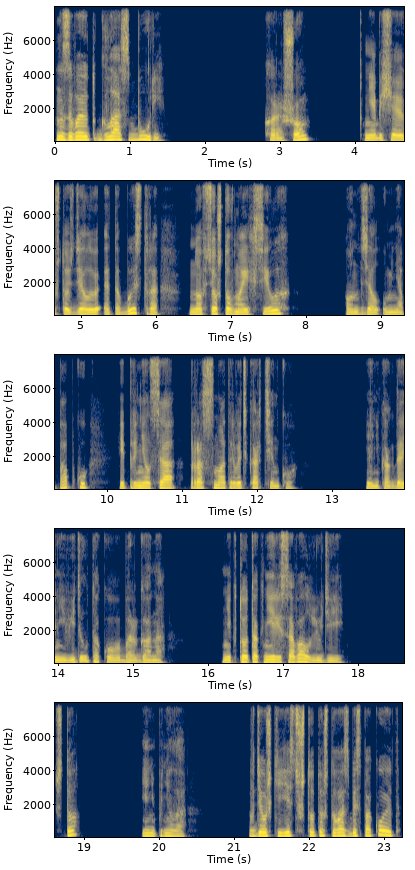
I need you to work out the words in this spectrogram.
называют «Глаз бури». Хорошо. Не обещаю, что сделаю это быстро, но все, что в моих силах. Он взял у меня папку и принялся рассматривать картинку. Я никогда не видел такого баргана. Никто так не рисовал людей. Что? Я не поняла. В девушке есть что-то, что вас беспокоит?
